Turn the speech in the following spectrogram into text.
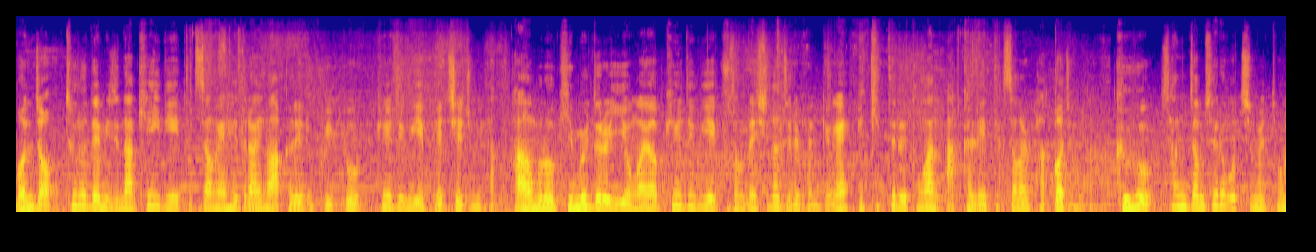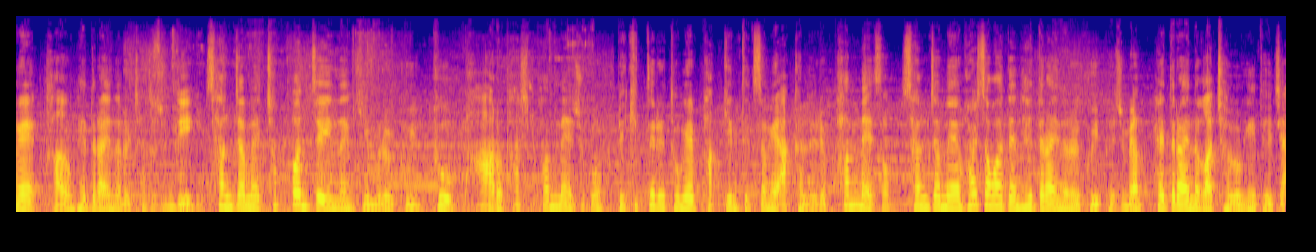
먼저 트루 데미지나 KDA 특성의 헤드라이너 아칼리를 구입 후 필드 위에 배치해줍니다. 다음으로 기물들을 이용하여 필드 위에 구성된 시너지를 변경해 빅히트를 통한 아칼리의 특성을 바꿔줍니다. 그 후 상점 세로 고침을 통해 다음 헤드라이너를 찾아준 뒤 상점의 첫 번째 있는 기물을 구입 후 바로 다시 판매해주고 빅히트를 통해 바뀐 특성의 아칼리를 판매해서 상점에 활성화된 헤드라이너를 구입해주면 헤드라이너가 적용이 되지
